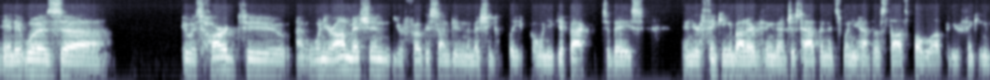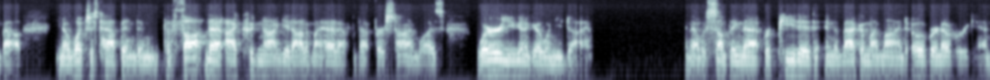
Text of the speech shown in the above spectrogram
and it was uh, it was hard to uh, when you're on mission, you're focused on getting the mission complete, but when you get back to base and you're thinking about everything that just happened, it's when you have those thoughts bubble up and you're thinking about you know what just happened. And the thought that i could not get out of my head after that first time was where are you going to go when you die and that was something that repeated in the back of my mind over and over again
